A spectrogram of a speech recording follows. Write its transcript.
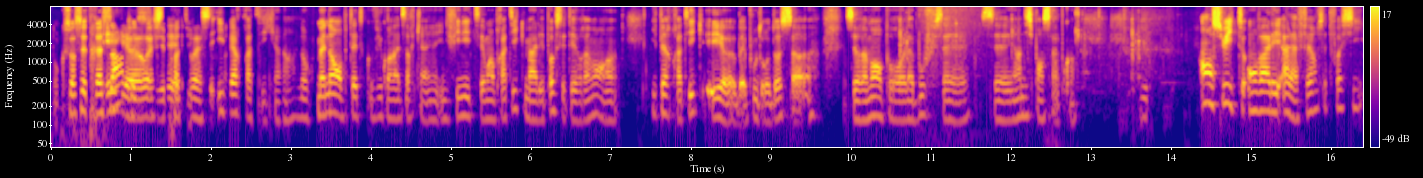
Donc ça c'est très simple, euh, ouais, c'est c'est pratique. ouais, c'est hyper pratique. hein. Donc maintenant, peut-être vu qu'on a Dark Infinite, c'est moins pratique, mais à l'époque, c'était vraiment euh, hyper pratique. Et euh, bah, poudre d'os, ça, c'est vraiment pour la bouffe, c'est, indispensable. Quoi. Ensuite, on va aller à la ferme cette fois-ci.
